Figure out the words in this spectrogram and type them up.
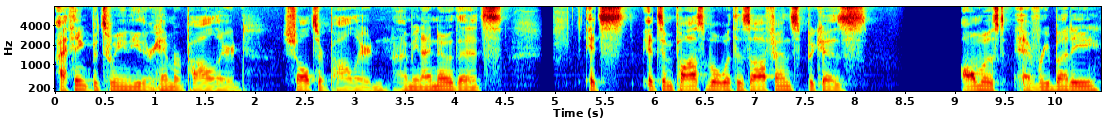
I think between either him or Pollard, Schultz or Pollard, I mean, I know that it's it's it's impossible with this offense because almost everybody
